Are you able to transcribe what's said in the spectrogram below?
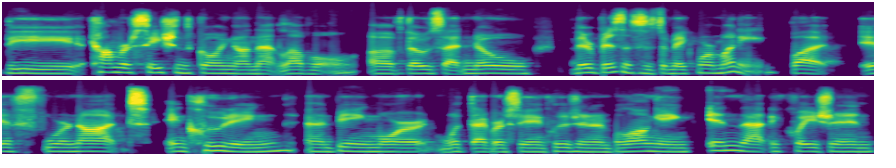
the conversations going on that level of those that know their business is to make more money. But if we're not including and being more with diversity, inclusion, and belonging in that equation,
